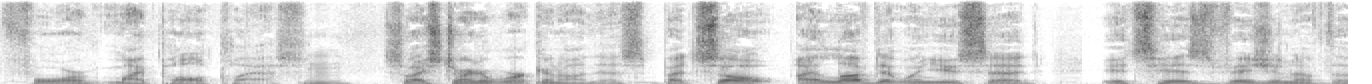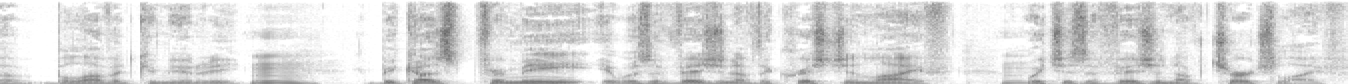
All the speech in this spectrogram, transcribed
for my Paul class. Hmm. So I started working on this. But so I loved it when you said it's his vision of the beloved community, hmm. because for me it was a vision of the Christian life. Which is a vision of church life.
